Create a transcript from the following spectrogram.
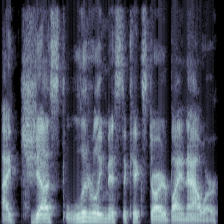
I just literally missed the Kickstarter by an hour.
